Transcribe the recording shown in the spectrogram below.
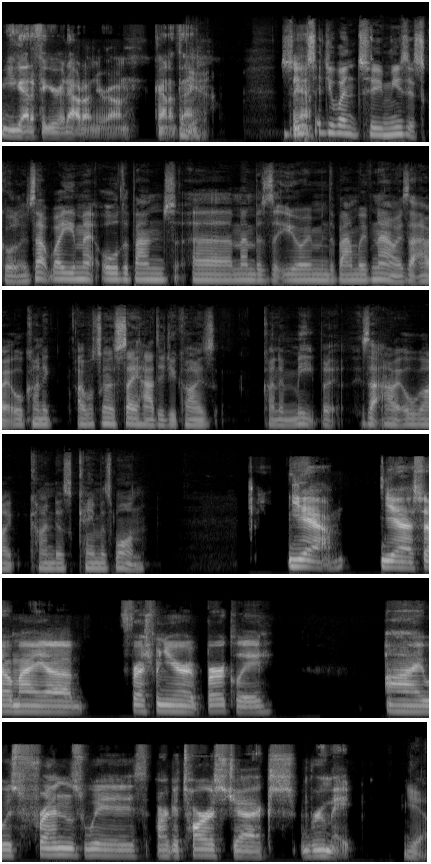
you got to figure it out on your own, kind of thing. Yeah. So you said you went to music school. Is that where you met all the band uh, members that you're in the band with now? Is that how it all kind of? I was going to say, how did you guys kind of meet? But is that how it all like kind of came as one? Yeah. Yeah. So my uh, freshman year at Berklee, I was friends with our guitarist Jack's roommate. Yeah.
